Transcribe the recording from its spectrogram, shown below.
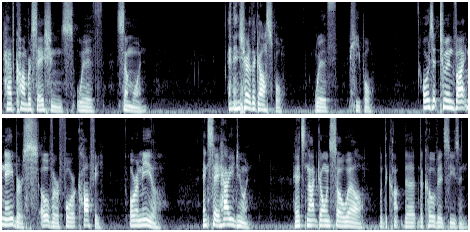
have conversations with someone and then share the gospel with people? Or is it to invite neighbors over for coffee or a meal and say, How are you doing? It's not going so well with the, the, the COVID season.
